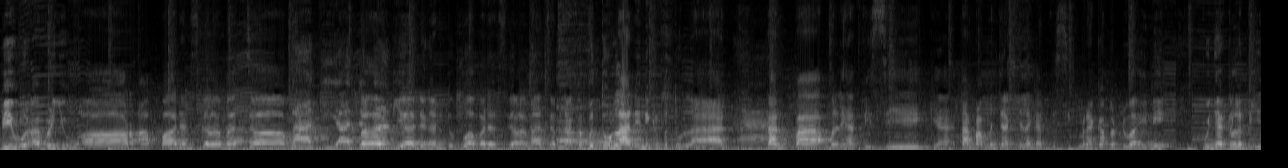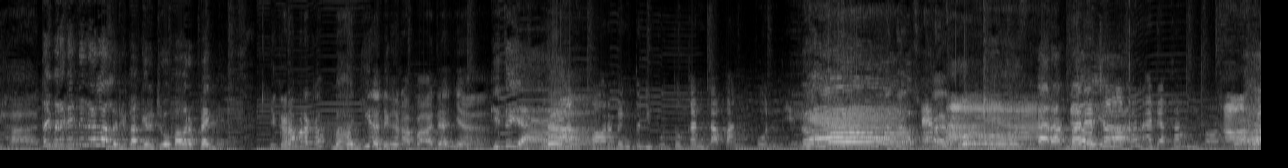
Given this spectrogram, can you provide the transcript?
be wherever you are apa dan segala macam. Bahagia dengan bahagia dengan tubuh apa dan segala macam. Nah, Oh. kebetulan ini kebetulan Ah. tanpa melihat fisik ya, tanpa menjelek-jelekan fisik. Mereka berdua ini punya kelebihan. Tapi mereka ini rela loh dipanggil duo power bank. Ya karena mereka bahagia dengan apa adanya. Gitu ya. Nah. Maaf, powerbank itu dibutuhkan kapan pun. Oh, That's why I Enak. sekarang Gak ada ya. colokan ada kami powerbank. Ah.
